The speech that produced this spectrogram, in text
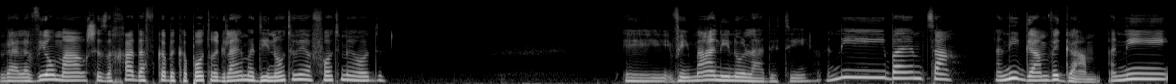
ועל אבי אומר שזכה דווקא בכפות רגליים עדינות ויפות מאוד. אה, ועם מה אני נולדתי? אני באמצע. אני גם וגם. אני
